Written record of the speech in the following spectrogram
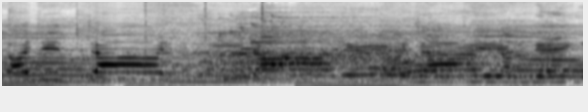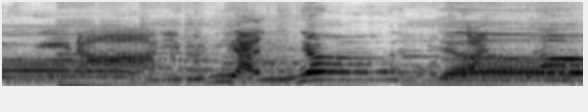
사진짜리입니다. 네, 자양갱입니다. 이름이 안녕. 안녕.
